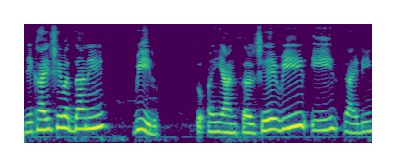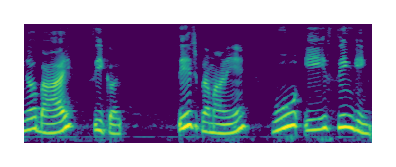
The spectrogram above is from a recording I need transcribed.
દેખાય છે બધાને વીર. તો અહીં આન્સર છે, Veer is riding a bicycle તે જ પ્રમાણે હુ ઇઝ સિંગિંગ.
